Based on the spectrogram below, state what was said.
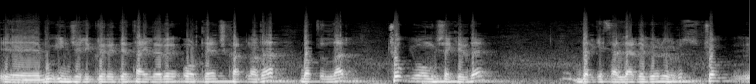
e, bu incelikleri, detayları ortaya çıkartmada Batılılar çok yoğun bir şekilde belgesellerde görüyoruz. Çok e,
